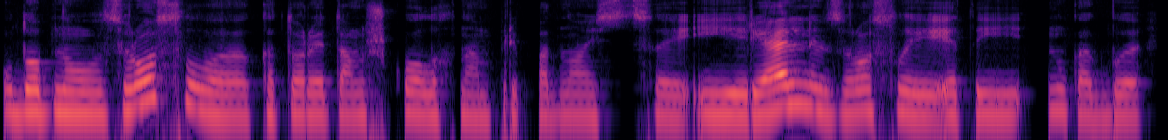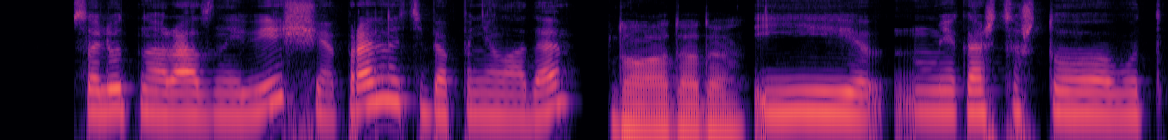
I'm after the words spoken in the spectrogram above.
удобного взрослого, который там в школах нам преподносится, и реальный взрослый — это, ну, как бы абсолютно разные вещи. Правильно тебя поняла, да? Да, да, да. И мне кажется, что вот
